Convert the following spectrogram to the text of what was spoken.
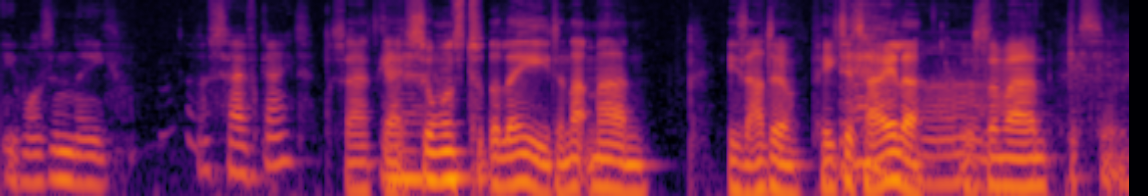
he was in the uh, Southgate. Southgate. Yeah. Someone's took the lead, and that man is Adam. Peter Yeah. Taylor Ah. was the man. Guessing.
